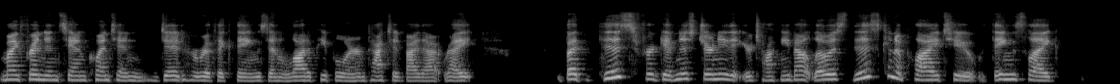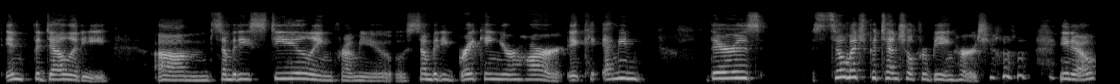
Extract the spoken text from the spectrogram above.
My friend in San Quentin did horrific things, and a lot of people are impacted by that, right? but this forgiveness journey that you're talking about lois this can apply to things like infidelity um, somebody stealing from you somebody breaking your heart it i mean there is so much potential for being hurt you know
